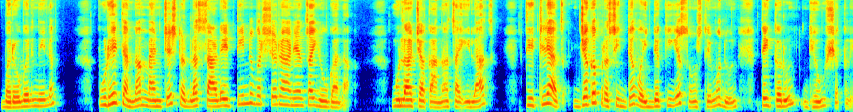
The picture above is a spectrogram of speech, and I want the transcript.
बरोबर नेलं. पुढे त्यांना मँचेस्टरला साडेतीन वर्ष राहण्याचा योग आला. मुलाच्या कानाचा इलाज तिथल्याच जगप्रसिद्ध वैद्यकीय संस्थेमधून ते करून घेऊ शकले.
